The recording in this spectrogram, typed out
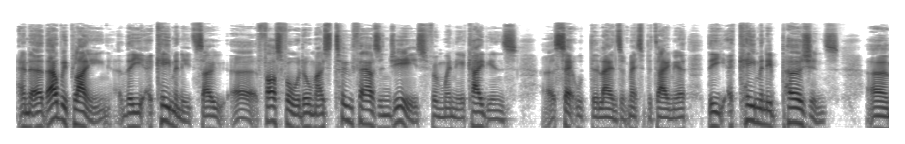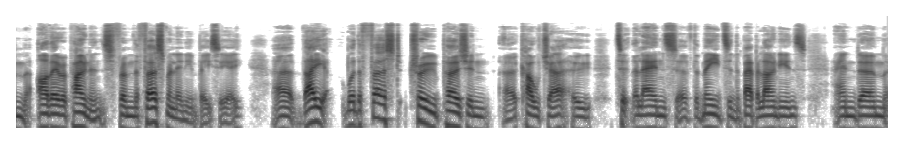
And uh, they'll be playing the Achaemenids. So, uh, fast forward almost 2,000 years from when the Akkadians uh, settled the lands of Mesopotamia, the Achaemenid Persians um, are their opponents from the first millennium BCE. Uh, they were the first true Persian uh, culture who took the lands of the Medes and the Babylonians and um,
